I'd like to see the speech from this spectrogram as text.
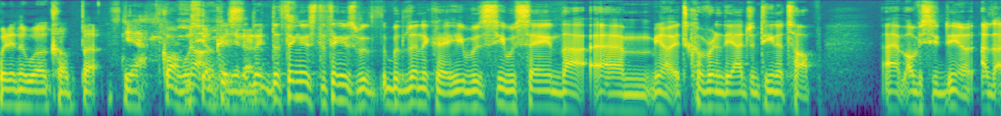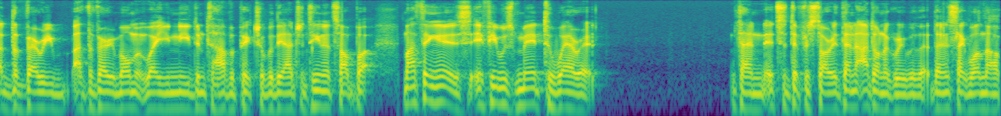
within the World Cup. But yeah, go on. What's No, your because opinion the, it? the thing is, the thing is with with Lineker, he was he was saying that um, you know it's covering the Argentina top. Um, obviously, you know at, at the very at the very moment where you need him to have a picture with the Argentina top. But my thing is, if he was made to wear it, then it's a different story. Then I don't agree with it. Then it's like, well, no,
